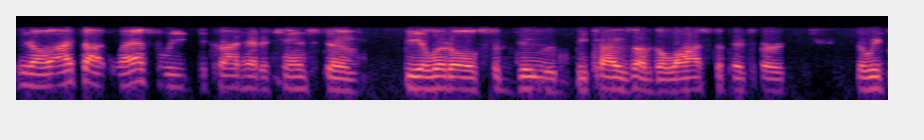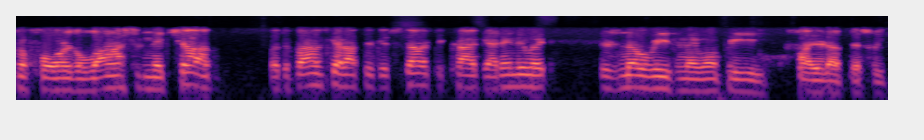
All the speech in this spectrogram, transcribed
you know, I thought last week the crowd had a chance to be a little subdued because of the loss to Pittsburgh the week before, the loss of Nick Chubb. But the Browns got off to a good start. The crowd got into it. There's no reason they won't be fired up this week.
